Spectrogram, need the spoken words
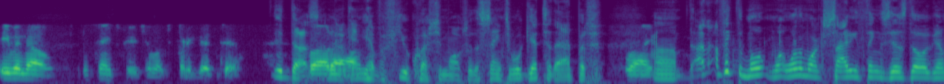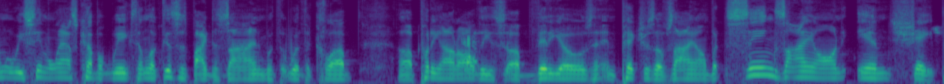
even though the Saints' future looks pretty good too. It does. But, I mean, again, um, you have a few question marks with the Saints. We'll get to that, but Right. um, I, I think the mo- one of the more exciting things is, though, again, what we've seen the last couple of weeks. And look, this is by design with the, with the club, uh, putting out all these uh, videos and, and pictures of Zion, but seeing Zion in shape.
